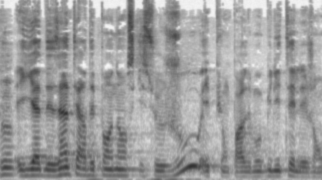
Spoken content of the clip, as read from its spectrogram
Hmm. Et il y a des interdépendances qui se jouent, et puis on parle de mobilité, les gens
